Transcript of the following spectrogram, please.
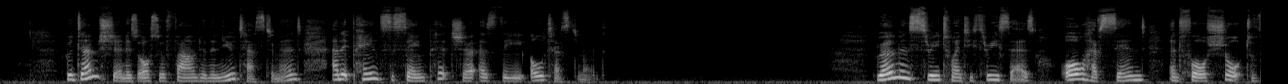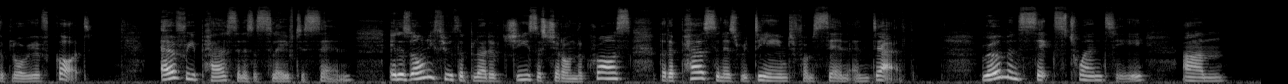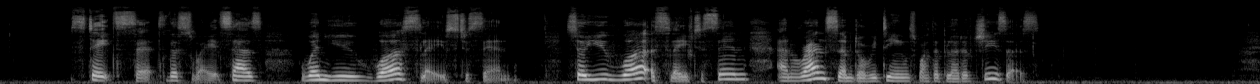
Redemption is also found in the New Testament, and it paints the same picture as the Old Testament. Romans 3:23 says, "All have sinned and fall short of the glory of God." Every person is a slave to sin. It is only through the blood of Jesus shed on the cross that a person is redeemed from sin and death. Romans 6:20 um, states it this way. It says, "When you were slaves to sin." So you were a slave to sin and ransomed or redeemed by the blood of Jesus.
